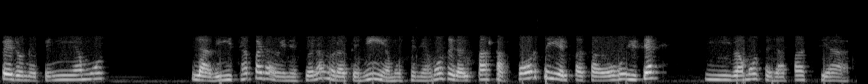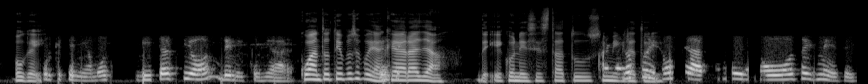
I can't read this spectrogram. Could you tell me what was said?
pero no teníamos la visa para Venezuela no la teníamos, teníamos era el pasaporte y el pasado judicial y íbamos a, a pasear. Porque teníamos invitación de mi cuñada. ¿Cuánto tiempo se podían quedar allá de, con ese estatus migratorio? Nos quedar como seis meses.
